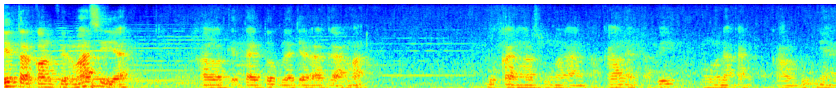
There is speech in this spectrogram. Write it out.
Jadi terkonfirmasi ya kalau kita itu belajar agama bukan harus menggunakan akalnya tapi menggunakan kalbunya.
